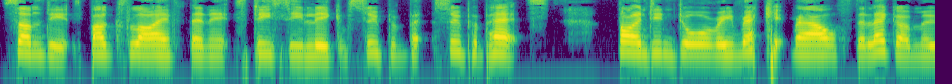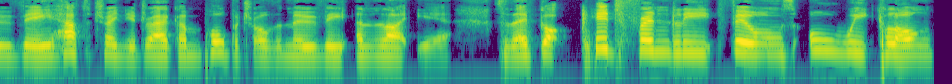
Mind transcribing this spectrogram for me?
Sunday it's Bugs Life, then it's DC League of Super Super Pets. Finding Dory, Wreck It Ralph, the Lego movie, How to Train Your Dragon, Paw Patrol the movie, and Lightyear. So they've got kid friendly films all week long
